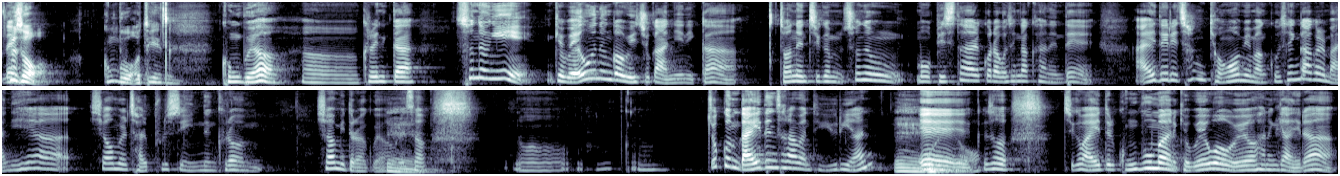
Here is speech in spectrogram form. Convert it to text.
그래서 공부 어떻게 했는지 공부요. 어, 그러니까 수능이 이렇게 외우는 거 위주가 아니니까 저는 지금 수능 뭐 비슷할 거라고 생각하는데 아이들이 참 경험이 많고 생각을 많이 해야 시험을 잘 풀 수 있는 그런 시험이더라고요. 네. 그래서 어, 음, 조금 나이 든 사람한테 유리한 예. 예. 그렇군요. 그래서 지금 아이들 공부만 이렇게 외워 외워 하는 게 아니라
